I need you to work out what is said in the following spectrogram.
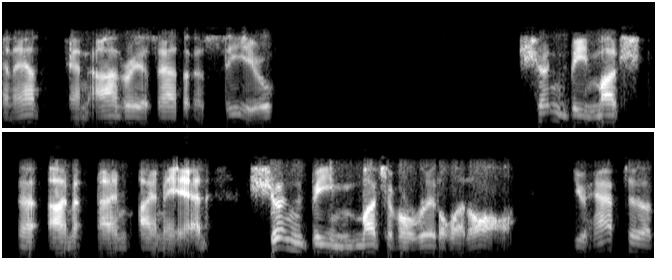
and and Andreas Athanasiou shouldn't be much. Uh, I'm, I'm, I may add, shouldn't be much of a riddle at all. You have to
